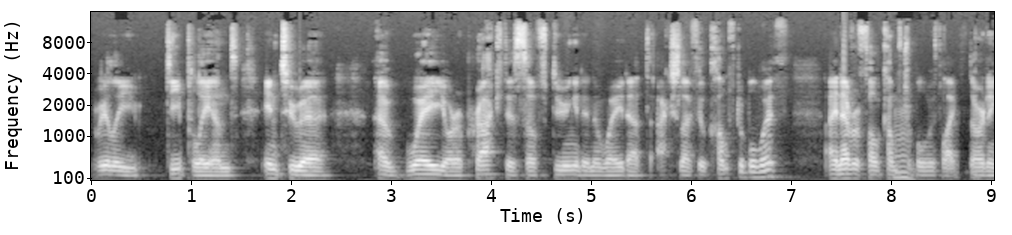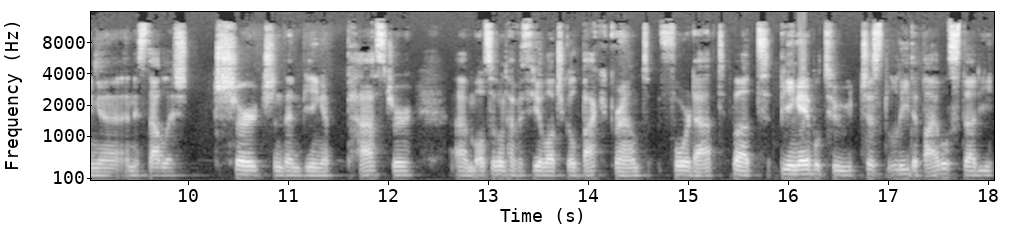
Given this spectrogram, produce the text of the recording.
really deeply and into a a way or a practice of doing it in a way that actually I feel comfortable with. I never felt comfortable mm. with like starting a, an established church and then being a pastor. Um, also, don't have a theological background for that, but being able to just lead a Bible study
